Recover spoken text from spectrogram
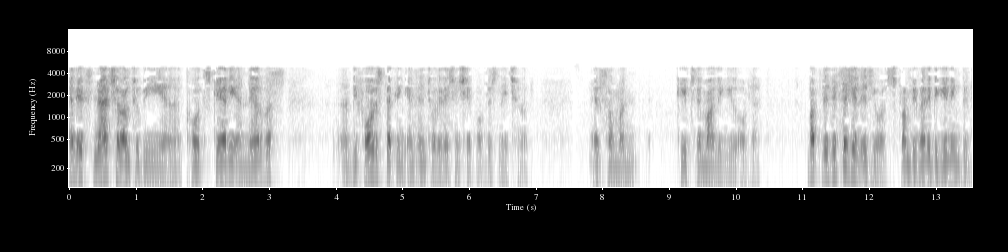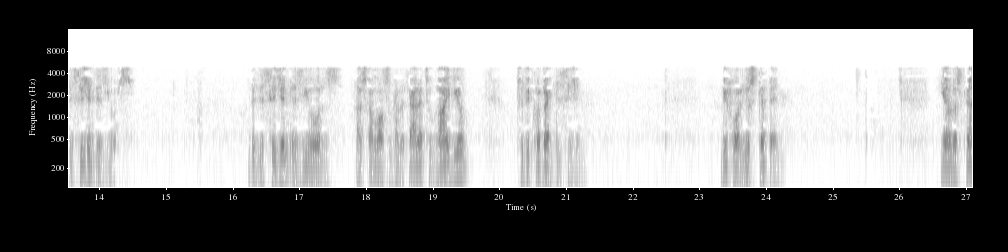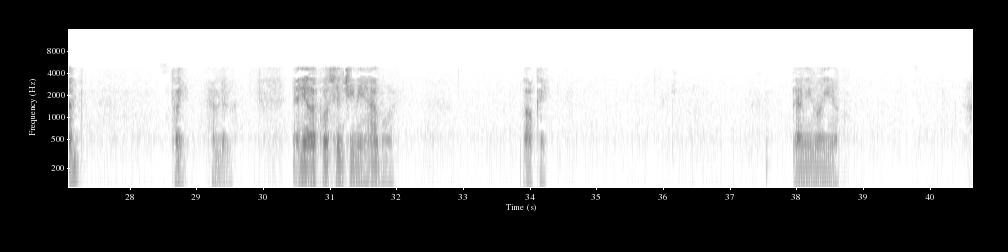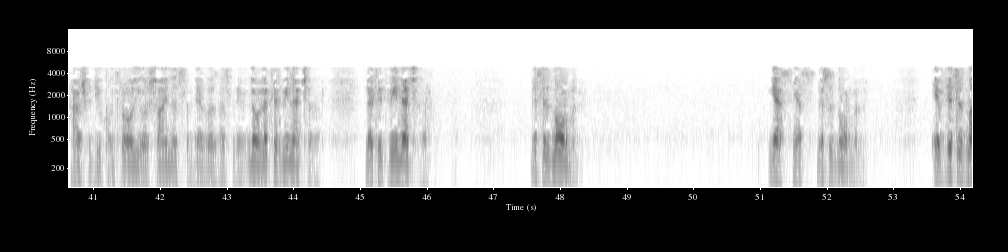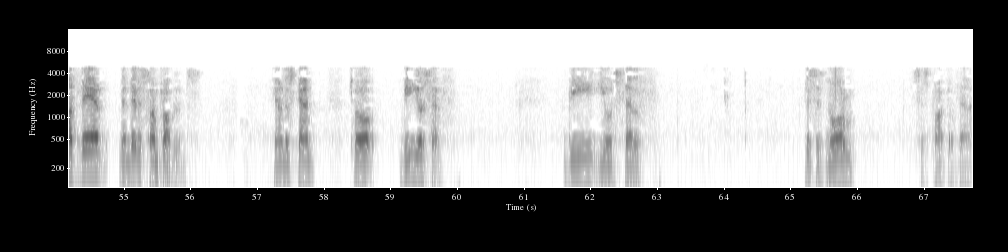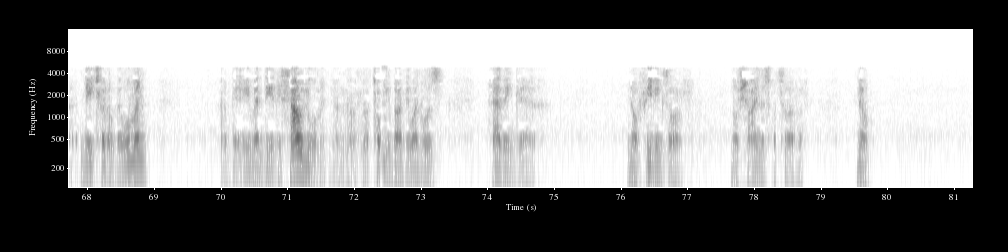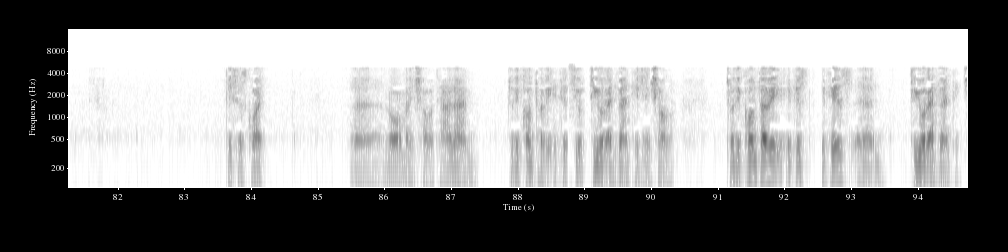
And it's natural to be uh, called scary and nervous uh, before stepping in, into a relationship of this nature. If someone keeps reminding you of that. But the decision is yours. From the very beginning, the decision is yours. The decision is yours. Ask Allah subhanahu wa ta'ala to guide you to the correct decision before you step in. You understand? طيب Alhamdulillah. Any other questions she may have or okay. آمين How should you control your shyness and nervousness? No, let it be natural. Let it be natural. This is normal. Yes, yes, this is normal. If this is not there, then there is some problems. You understand? So be yourself. Be yourself. This is norm. This is part of the nature of the woman. Even the, the sound woman. I'm not, not talking about the one who's having uh, no feelings or no shyness whatsoever. No. This is quite uh, normal. inshallah ta'ala and to the contrary it is your, to your advantage inshallah to the contrary it is it is uh, to your advantage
